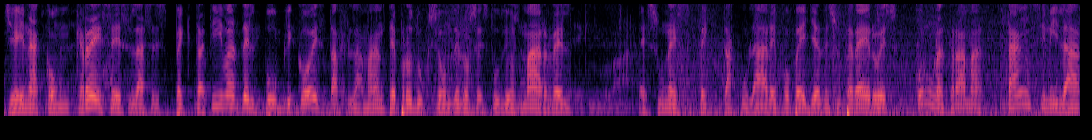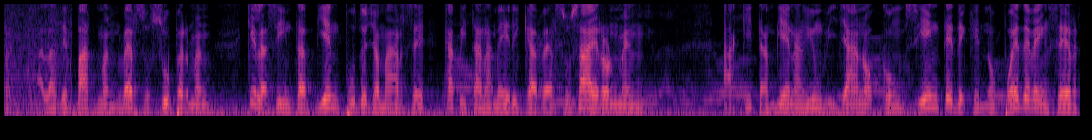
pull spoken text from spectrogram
Llena con creces las expectativas del público esta flamante producción de los estudios Marvel. Es una espectacular epopeya de superhéroes con una trama tan similar a la de Batman vs. Superman que la cinta bien pudo llamarse Capitán América vs. Iron Man. Aquí también hay un villano consciente de que no puede vencer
